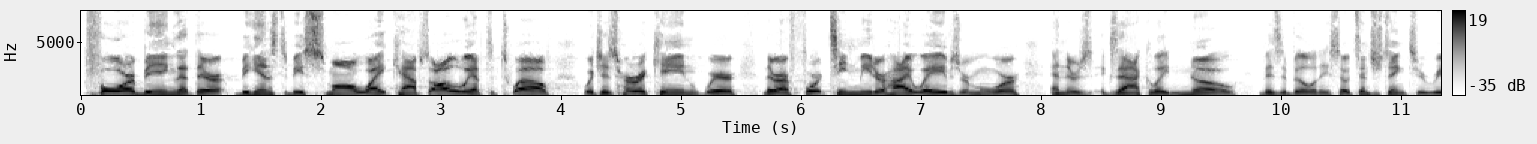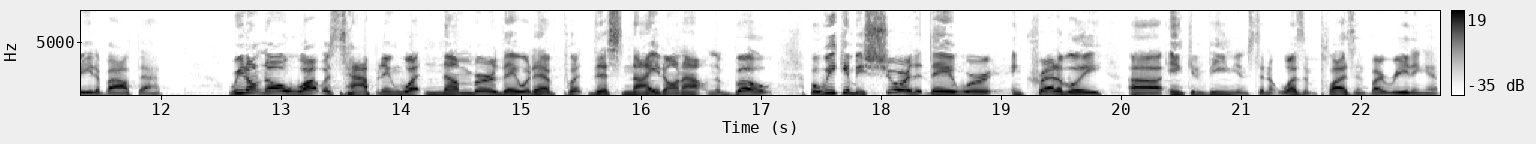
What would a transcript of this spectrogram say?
Four being that there begins to be small white caps, all the way up to 12, which is hurricane, where there are 14 meter high waves or more, and there's exactly no visibility. So it's interesting to read about that. We don't know what was happening, what number they would have put this night on out in the boat, but we can be sure that they were incredibly uh, inconvenienced and it wasn't pleasant by reading it.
